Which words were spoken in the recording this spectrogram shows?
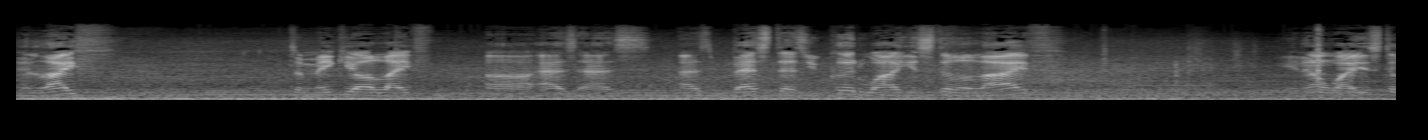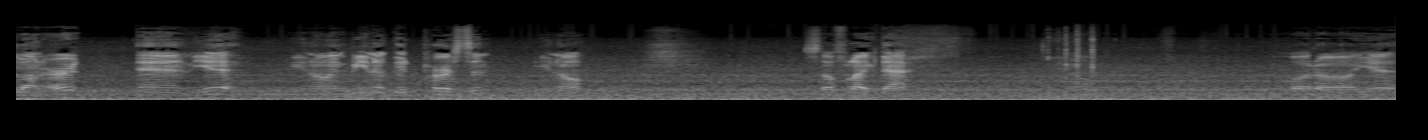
in life to make your life uh, as as as best as you could while you're still alive. You know, while you're still on Earth, and yeah, you know, and being a good person. You know, stuff like that. You know, but uh, yeah.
